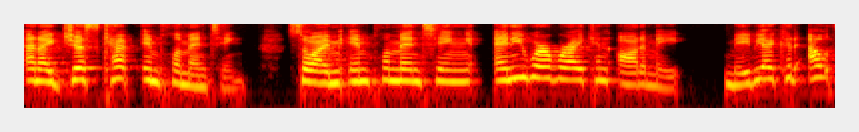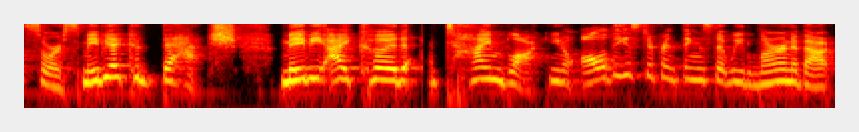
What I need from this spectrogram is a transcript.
and I just kept implementing. So I'm implementing anywhere where I can automate. Maybe I could outsource, maybe I could batch, maybe I could time block, you know, all these different things that we learn about.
